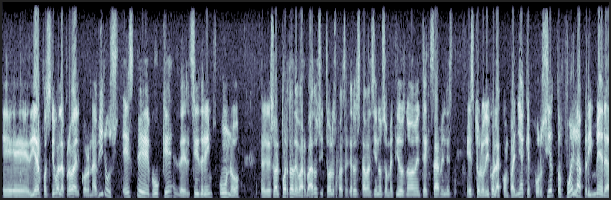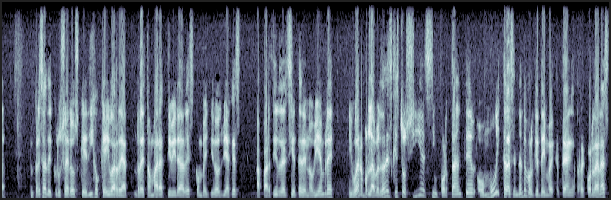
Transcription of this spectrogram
eh, dieran positivo a la prueba del coronavirus. Este buque del Sea Dreams 1 regresó al puerto de Barbados y todos los pasajeros estaban siendo sometidos nuevamente a exámenes. Esto lo dijo la compañía, que por cierto fue la primera empresa de cruceros que dijo que iba a retomar actividades con 22 viajes a partir del 7 de noviembre. Y bueno, pues la verdad es que esto sí es importante o muy trascendente porque te, recordarás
